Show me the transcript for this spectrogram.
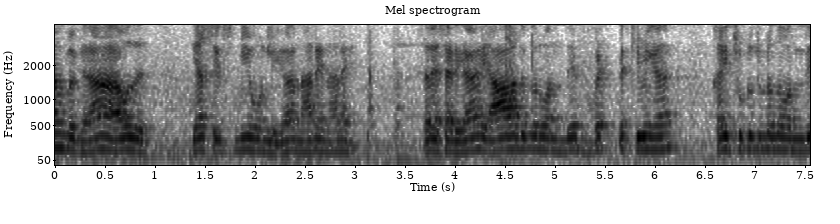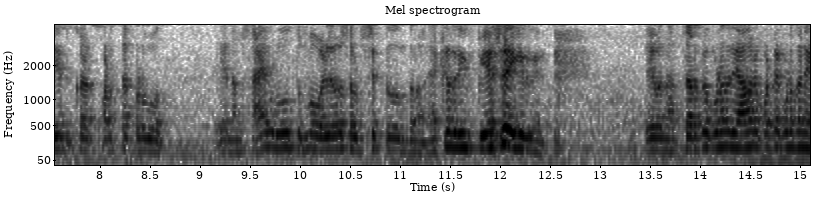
ಅನ್ಬೇಕು. ಹಾಂ, ಹೌದು. ಎಸ್ ಇಟ್ಸ್ ಮೀ ಓನ್ಲಿ ಹಾಂ, ನಾನೇ ನಾನೇ. ಸರಿ ಸರಿ, ಹಾಂ. ಯಾವುದಕ್ಕೂ ಒಂದೇ ಬೆಟ್ಟ ಕಿವಿಗೆ ಕೈ ಚುಟ್ಟು ಚುಟ್ಟು ಒಂದೇಟು ಕೊಡ್ತಾ ಕೊಡ್ಬೋದು. ಏ ನಮ್ಮ ಸಾಹೇಬರು ತುಂಬ ಒಳ್ಳೆಯವರು ಸ್ವಲ್ಪ ಸಿಟ್ಟದ ಅಂತ ನಾವು. ಯಾಕಂದ್ರೆ ಈಗ ಪಿ ಎಸ್ ಐ ಆಗಿರಿ ಏ, ಒಂದು ಹತ್ತು ಸಾವಿರ ರೂಪಾಯಿ ಕೊಡಂದ್ರೆ ಯಾವ ಕೊಟ್ಟೆ ಕೊಡ್ತಾನೆ.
